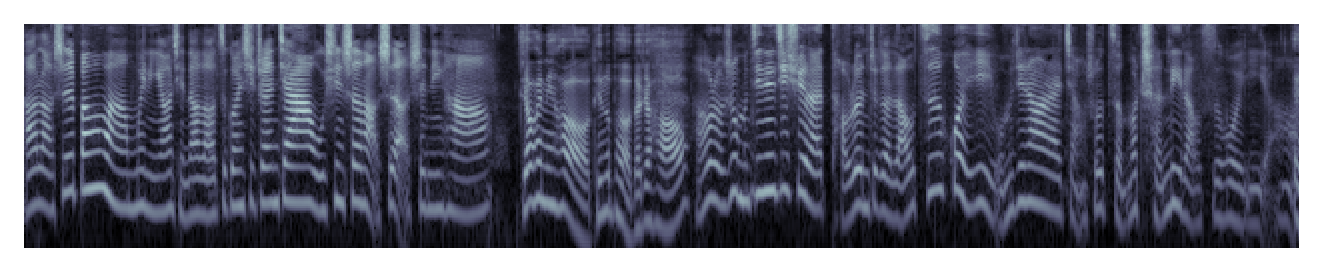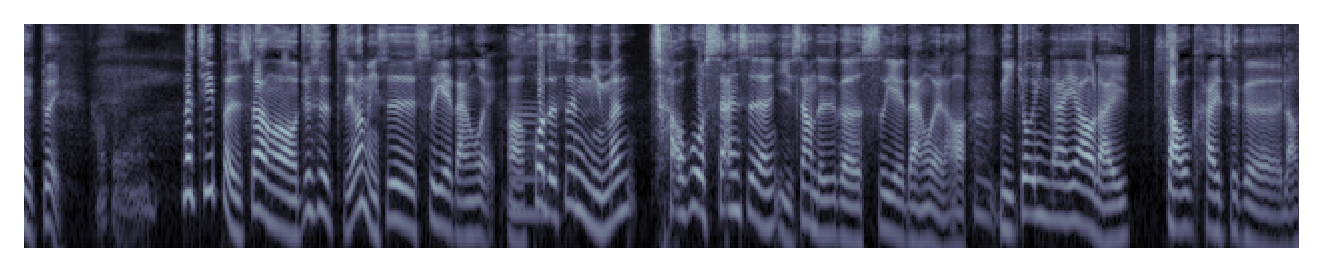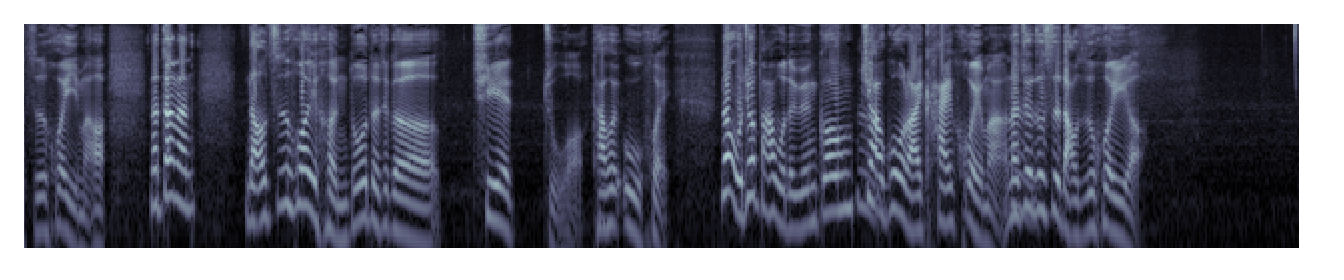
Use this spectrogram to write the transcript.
好，老师帮帮忙，为您邀请到劳资关系专家吴信生老师，老师您好。嘉惠你好，听众朋友大家好。好，老师，我们今天继续来讨论这个劳资会议。我们今天要来讲说怎么成立劳资会议啊？哎，对，OK。那基本上哦，就是只要你是事业单位啊，嗯、或者是你们超过三十人以上的这个事业单位了啊，嗯、你就应该要来召开这个劳资会议嘛哦。那当然，劳资会很多的这个企业主哦，他会误会。那我就把我的员工叫过来开会嘛，嗯、那这就是劳资会议了。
